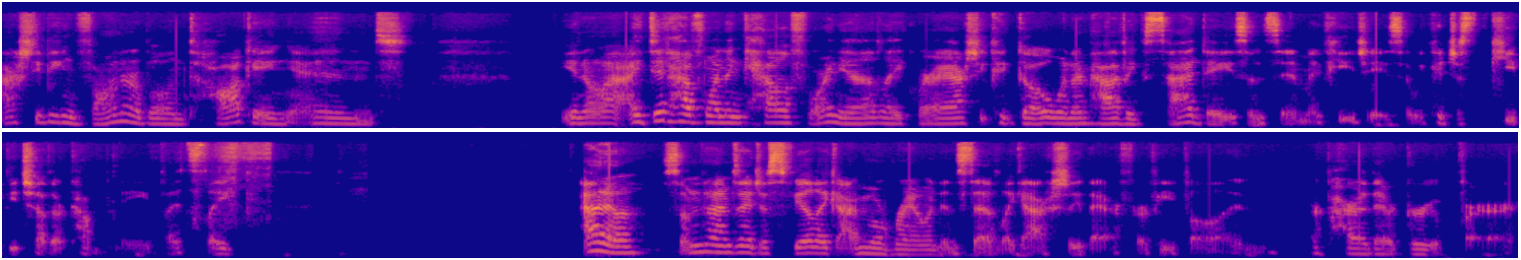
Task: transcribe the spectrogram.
actually being vulnerable and talking and you know, I, I, did have one in California, like where I actually could go when I'm having sad days and sit in my PJs and we could just keep each other company. But it's like, I don't know. Sometimes I just feel like I'm around instead of like actually there for people and or part of their group or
